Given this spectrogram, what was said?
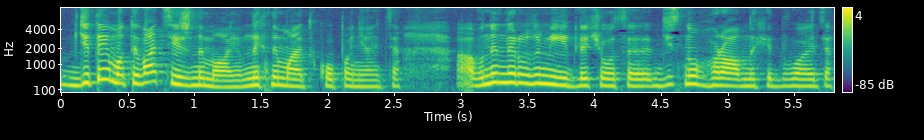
Дітей мотивації ж немає, в них немає такого поняття. А вони не розуміють, для чого це дійсно гра в них відбувається.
